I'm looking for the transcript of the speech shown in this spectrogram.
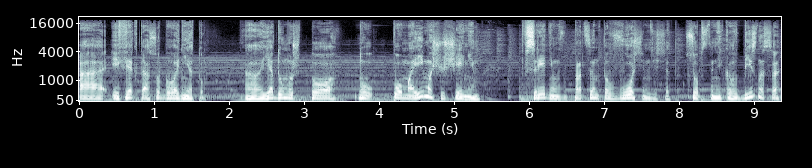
а эффекта особого нету. А, я думаю, что, ну, по моим ощущениям, в среднем процентов 80 собственников бизнеса,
